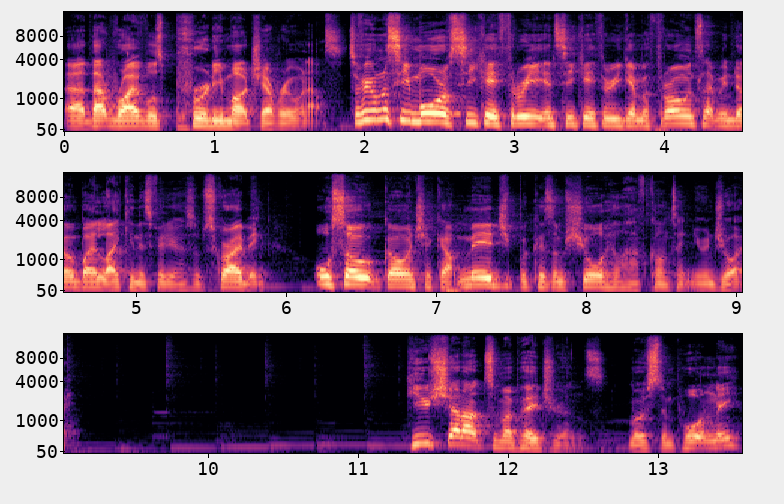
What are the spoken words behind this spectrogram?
Uh, that rivals pretty much everyone else. So if you want to see more of CK3 and CK3 Game of Thrones, let me know by liking this video and subscribing. Also, go and check out Midge because I'm sure he'll have content you enjoy. Huge shout out to my Patreons. Most importantly,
